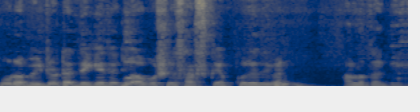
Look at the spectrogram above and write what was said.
পুরো ভিডিওটা দেখে দেখলে অবশ্যই সাবস্ক্রাইব করে দেবেন। ভালো থাকবেন।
